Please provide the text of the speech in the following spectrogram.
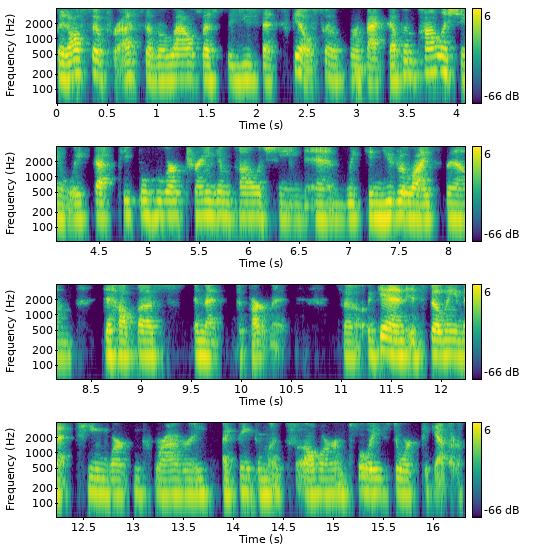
But also for us, it allows us to use that skill. So if we're backed up in polishing, we've got people who are trained in polishing and we can utilize them to help us in that department. So again, it's building that teamwork and camaraderie, I think, amongst all our employees to work together.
